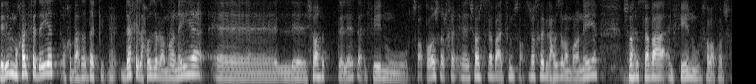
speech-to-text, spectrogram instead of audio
دليل المخالفة ديت واخد حضرتك داخل الاحوزه العمرانية آه، لشهر 3 2019 خ- آه، شهر 7 2019 خارج الاحوزه العمرانية شهر 7 2017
